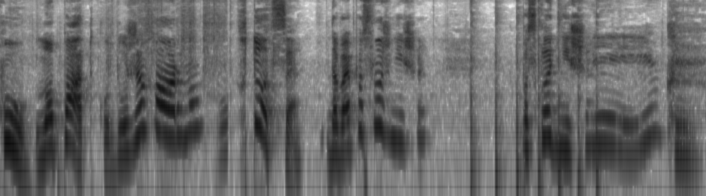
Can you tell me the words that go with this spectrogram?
Ку, лопатку. Дуже гарно. Хто це? Давай посложніше. Поскладніше. Кр.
